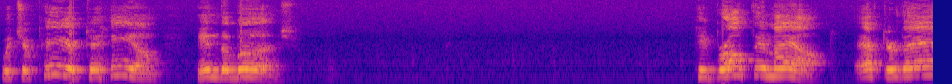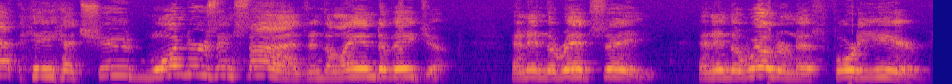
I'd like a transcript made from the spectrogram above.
which appeared to him in the bush. He brought them out after that, he had shewed wonders and signs in the land of Egypt, and in the Red Sea, and in the wilderness forty years.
